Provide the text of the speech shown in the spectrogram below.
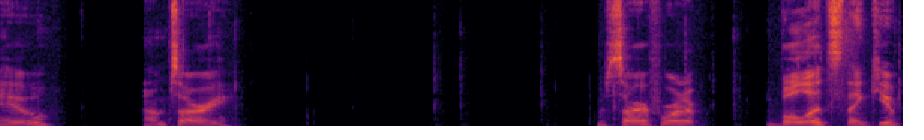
Ew. I'm sorry. I'm sorry for what Bullets, thank you.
